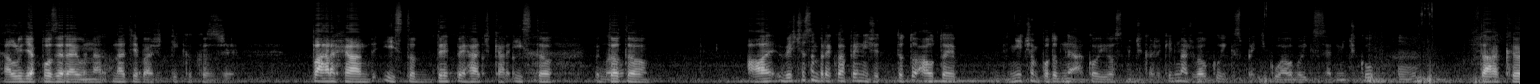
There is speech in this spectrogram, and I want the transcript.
A ľudia pozerajú na, na teba, že ty kokos, že parchant, isto DPHčkar, isto No. toto. Ale vieš, čo som prekvapený, že toto auto je niečom podobné ako i8, že keď máš veľkú X5 alebo X7, Mhm. tak e,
